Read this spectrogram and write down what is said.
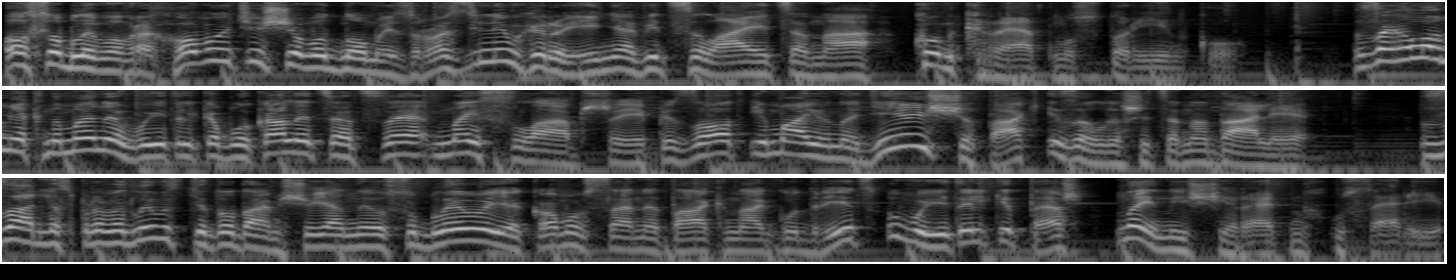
Особливо враховуючи, що в одному із розділів героїня відсилається на конкретну сторінку. Загалом, як на мене, вителька блукалиця це найслабший епізод, і маю надію, що так і залишиться надалі. Задля справедливості додам, що я не особливий, якому все не так на Goodreads, у воїтельки теж найнижчий рейтинг у серії.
